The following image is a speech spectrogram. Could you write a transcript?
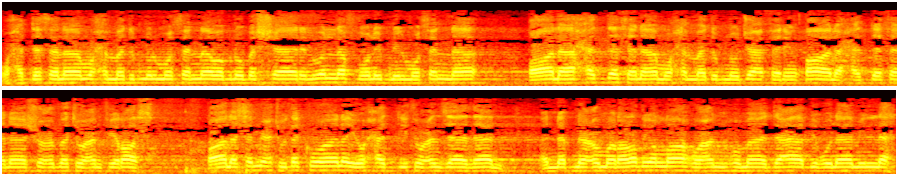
وحدثنا محمد بن المثنى وابن بشار واللفظ لابن المثنى. قال حدثنا محمد بن جعفر قال حدثنا شعبة عن فراس قال سمعت ذكوان يحدث عن زاذان أن ابن عمر رضي الله عنهما دعا بغلام له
